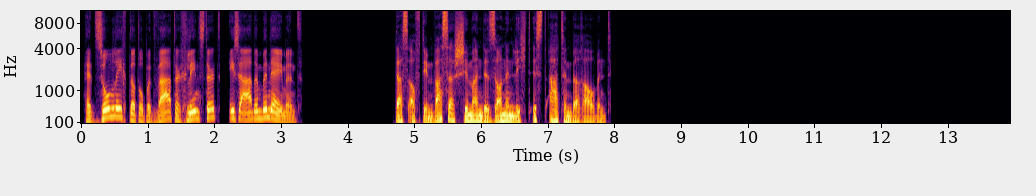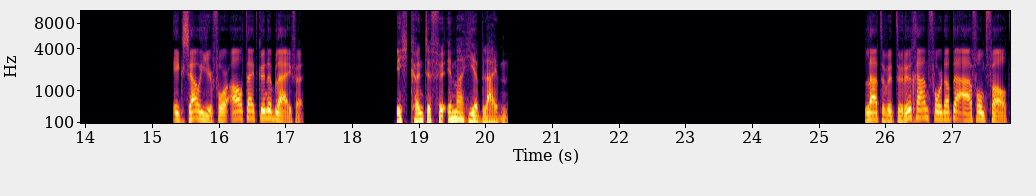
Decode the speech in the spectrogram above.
Het zonlicht dat op het water glinstert, is adembenemend. Das auf dem Wasser schimmernde Sonnenlicht ist atemberaubend. Ik zou hier voor altijd kunnen blijven. Ich könnte für immer hier bleiben. Laten we teruggaan voordat de avond valt.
